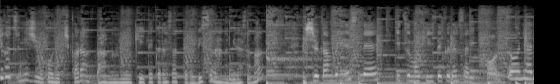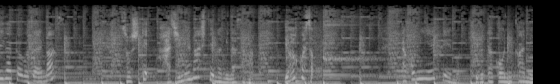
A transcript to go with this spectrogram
4月25日から番組を聞いてくださってるリスナーの皆様。1週間ぶりですね。いつも聞いてくださり本当にありがとうございます。そして初めましての皆様ようこそ。タコミン FM 昼タコにカミンを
